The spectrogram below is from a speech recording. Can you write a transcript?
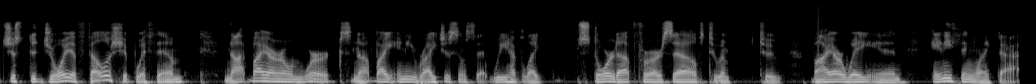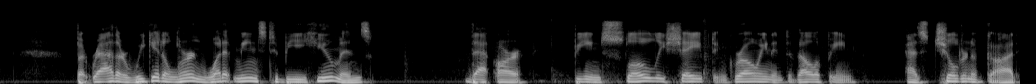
just the joy of fellowship with him, not by our own works, not by any righteousness that we have like stored up for ourselves to to buy our way in, anything like that. But rather, we get to learn what it means to be humans that are being slowly shaped and growing and developing as children of God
